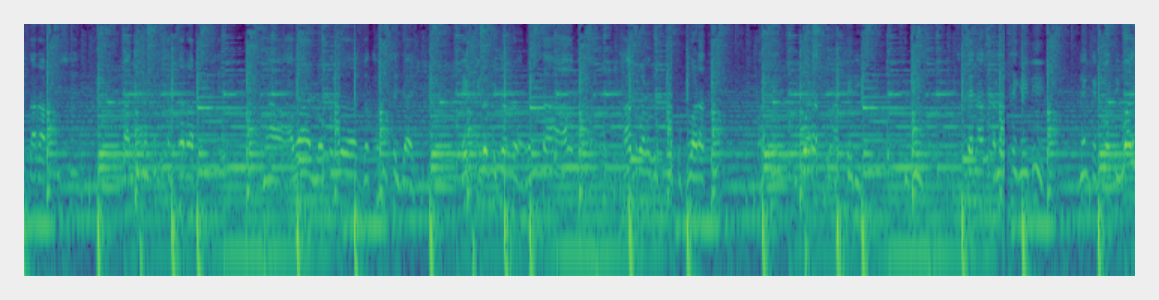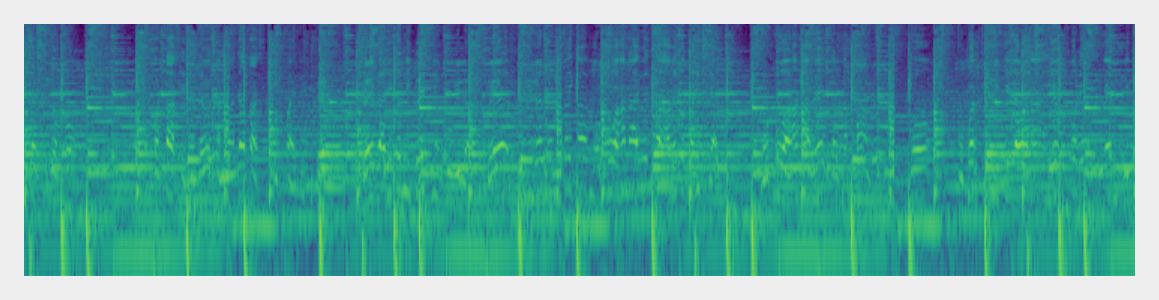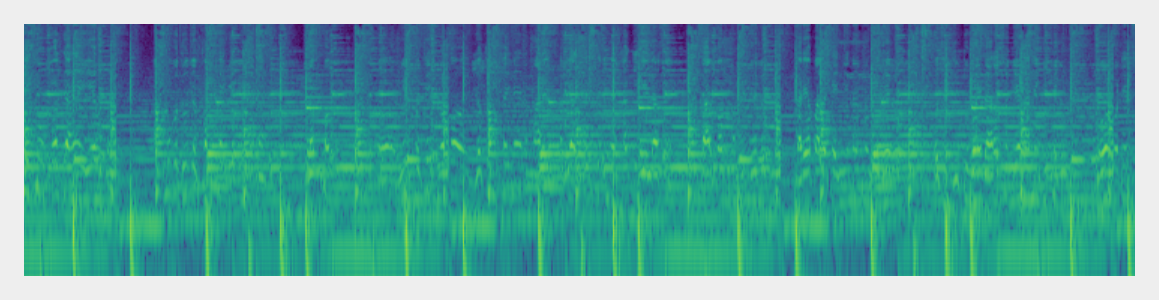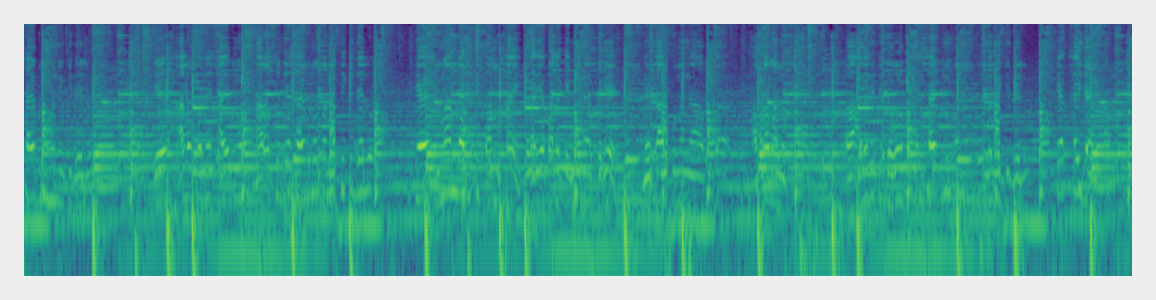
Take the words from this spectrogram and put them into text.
સરકાર આપી છે ગાંધીનગર સરકાર આપી છે આવા લોકો જખમ થઈ જાય. એક કિલોમીટર રસ્તા આ ઘાટવાળો રસ્તો કુકવાડાથી કુકવાડાથી હાથેરી સુધી તેના સલાહ થઈ ગયેલી. ને કેટલા દિવાળી પછી લોકો ફરતા છે ને દવાખાનામાં જતા છે દુઃખ બે ગાડી તો નીકળે જ નહીં ટુ વ્હીલર બે ટુ વ્હીલર નીકળે કે મોટું વાહન આવે તો આવે તો પડી જ જાય. મોટું વાહન આવે જર્મનમાં તો ઉપરથી નીચે જખમનું, લગભગ વીસ પચીસ કીધેલું, કાર્યપાલક એન્જિનિયરનું કીધેલું, પછી જીતુભાઈ ધારાસભ્યના કીધેલું ધોળ પટેલ સાહેબનું કીધેલું, કે આ લોકોને સાહેબનું, ધારાસભ્ય સાહેબનું પણ નથી કીધેલું, કે ઈમાનદારીથી કામ થાય, કાર્યપાલક એન્જિનિયર કરીએ, ને કારકુનોને આપતા આપણા માણસ આવી રીતે ધવળ પટેલ સાહેબનું પણ નથી કીધેલું, કે થઈ જાય કામ.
